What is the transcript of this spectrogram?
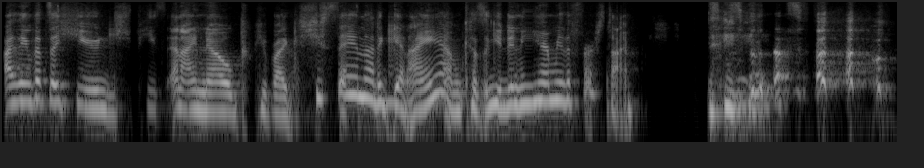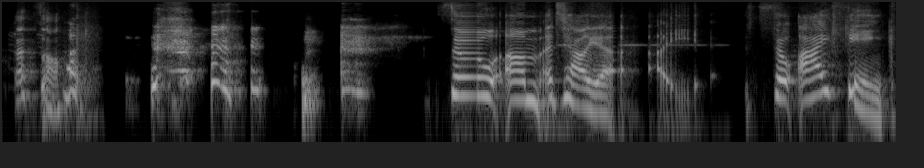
I think that's a huge piece. And I know people like, she's saying that again. I am because you didn't hear me the first time. that's, that's all. so, um, Italia, so I think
